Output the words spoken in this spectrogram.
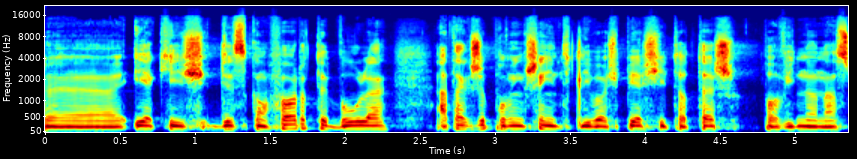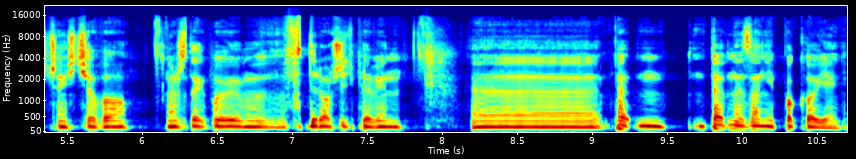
e, jakieś dyskomforty, bóle, a także powiększenie tkliwość piersi, to też powinno nas częściowo, że tak powiem, wdrożyć pewien, e, pewne zaniepokojenie.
